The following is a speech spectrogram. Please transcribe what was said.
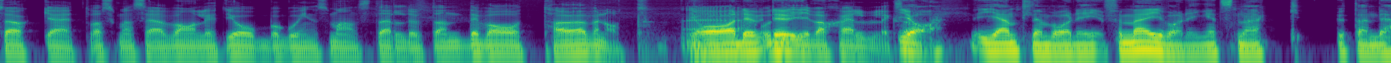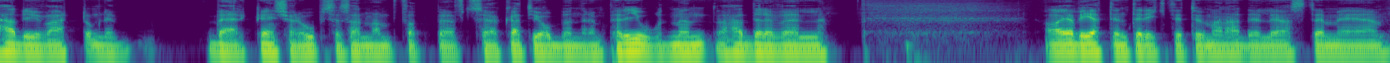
söka ett vad ska man säga, vanligt jobb och gå in som anställd, utan det var att ta över något Ja, eh, det- och det- driva själv. Liksom. Ja, egentligen var det, för mig var det inget snack, utan det hade ju varit om det verkligen kör ihop sig så hade man fått behövt söka ett jobb under en period. Men då hade det väl, ja, jag vet inte riktigt hur man hade löst det med,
